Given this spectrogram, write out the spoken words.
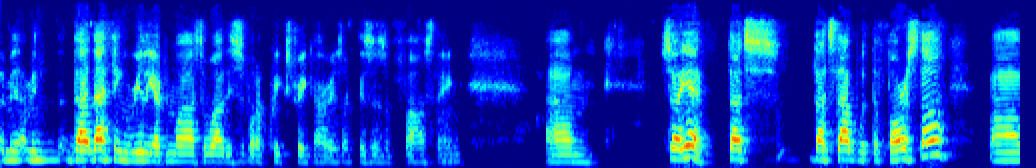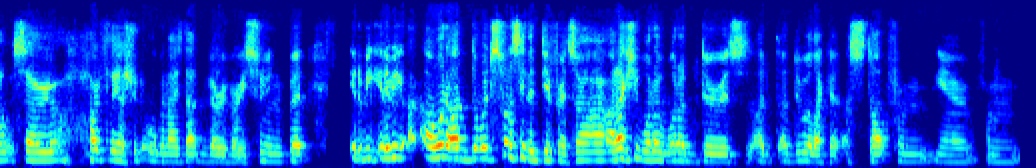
I mean, I mean that that thing really opened my eyes to wow, this is what a quick street car is. Like this is a fast thing. Um, so yeah, that's that's that with the Forester. Uh, so hopefully I should organize that very very soon. But it'll be it'll be I want I just want to see the difference. So I, would actually what I what I'd do is I'd, I'd do a, like a, a, stop from you know from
